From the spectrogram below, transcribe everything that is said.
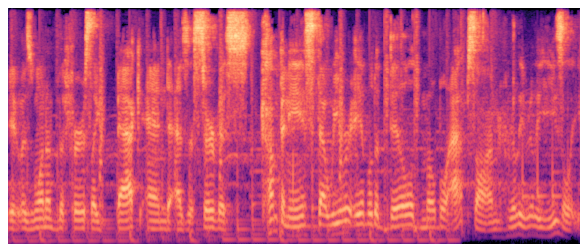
It was one of the first like back end as a service companies that we were able to build mobile apps on really, really easily.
